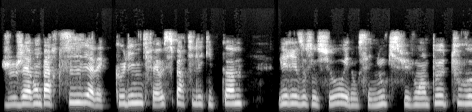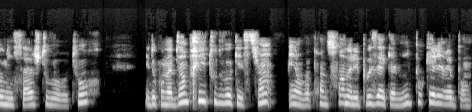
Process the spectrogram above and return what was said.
je gère en partie avec Colline qui fait aussi partie de l'équipe com les réseaux sociaux. Et donc, c'est nous qui suivons un peu tous vos messages, tous vos retours. Et donc, on a bien pris toutes vos questions et on va prendre soin de les poser à Camille pour qu'elle y réponde.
